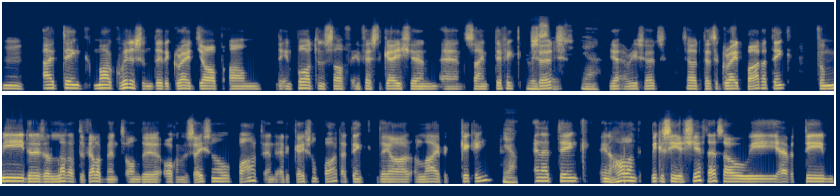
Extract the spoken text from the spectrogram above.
Hmm. I think Mark Widdowson did a great job on the importance of investigation and scientific research. Yeah. yeah research so that's a great part i think for me there is a lot of development on the organizational part and the educational part i think they are alive and kicking Yeah. and i think in holland we can see a shift eh? so we have a team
